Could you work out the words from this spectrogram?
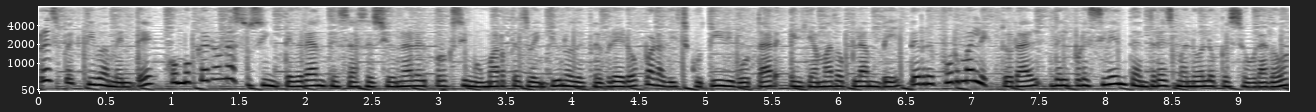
respectivamente, convocaron a sus integrantes a sesionar el próximo martes 21 de febrero para discutir y votar el llamado Plan B de reforma electoral del presidente Andrés Manuel López Obrador.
